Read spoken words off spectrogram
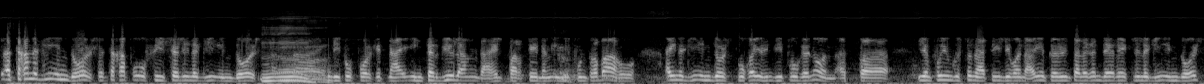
at saka nag endorse at saka po officially nag endorse Mm. hindi po porket na interview lang dahil parte ng inyong trabaho ay nag endorse po kayo, hindi po ganon. At ah, yan po yung gusto natin liwanayin. Pero yung talagang directly nag endorse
